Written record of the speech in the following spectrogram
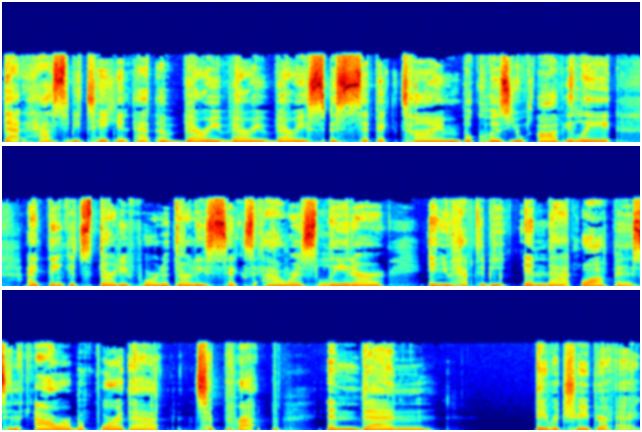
That has to be taken at a very, very, very specific time because you ovulate. I think it's 34 to 36 hours later. And you have to be in that office an hour before that to prep. And then they retrieve your egg.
